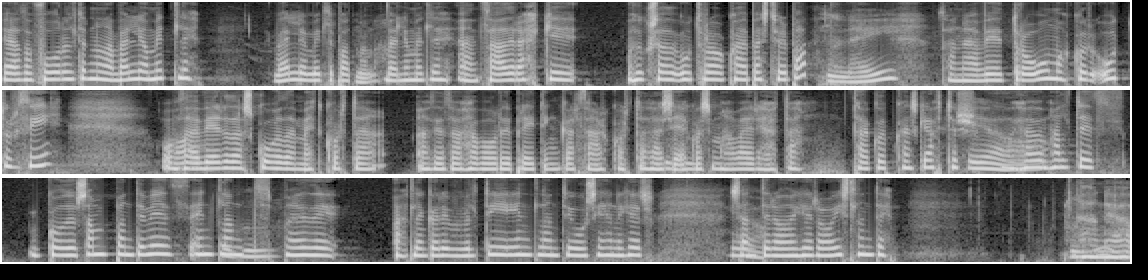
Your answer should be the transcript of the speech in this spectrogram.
eða þá fóreldurinn að velja á milli, Velja milli barnana? velja á milli, en það er ekki hugsað út frá hvað er best fyrir barn. Nei. Þannig að við dróum okkur út úr því og Vá. það er verið að skoða meitt hvort að, að það hafa orðið breytingar þar, hvort að það sé Mhm. eitthvað sem hafa verið hægt að taka upp kannski aftur. Já. Og við höfum haldið góðu sambandi við Indland, Mhm. bæði ætlingar yfirvöldi í Indlandi og síðan hér sendir á það hér á Íslandi. Þannig að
